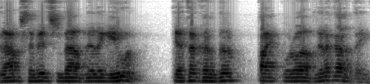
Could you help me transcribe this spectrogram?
ग्रामसभेत सुद्धा आपल्याला घेऊन त्याचा खरं तर पाठपुरावा आपल्याला करता येईल.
